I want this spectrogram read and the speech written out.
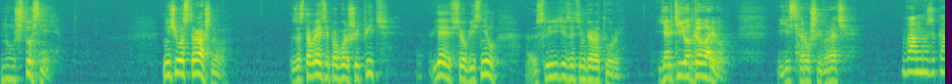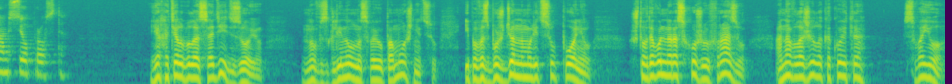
Ну, что с ней? Ничего страшного. Заставляйте побольше пить. Я ей все объяснил. Следите за температурой. Я ведь ее отговаривал. Есть хороший врач. Вам, мужикам, все просто. Я хотел было осадить Зою, но взглянул на свою помощницу и по возбужденному лицу понял, что в довольно расхожую фразу она вложила какое-то свое,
